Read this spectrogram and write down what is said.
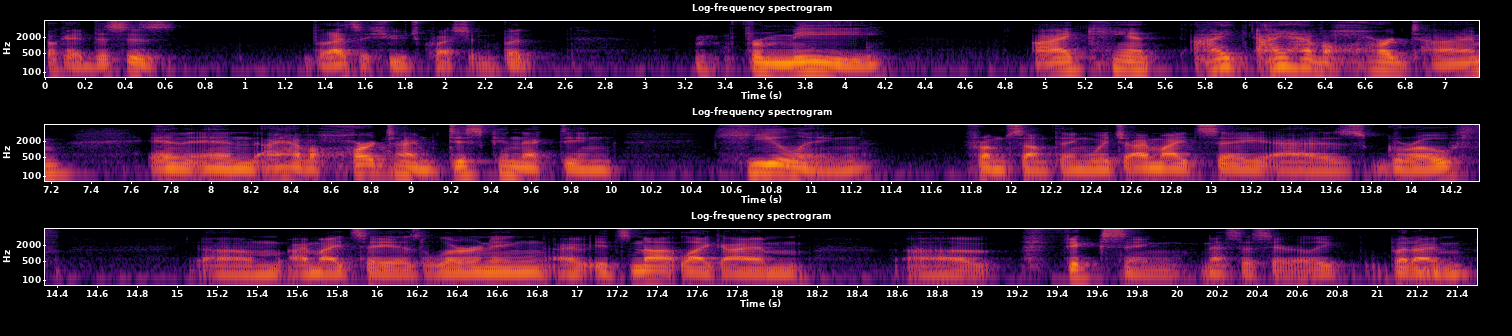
okay, this is well, that's a huge question, but for me, I can't. I I have a hard time, and and I have a hard time disconnecting healing from something which I might say as growth. Um, I might say as learning. I, it's not like I'm uh, fixing necessarily, but I'm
